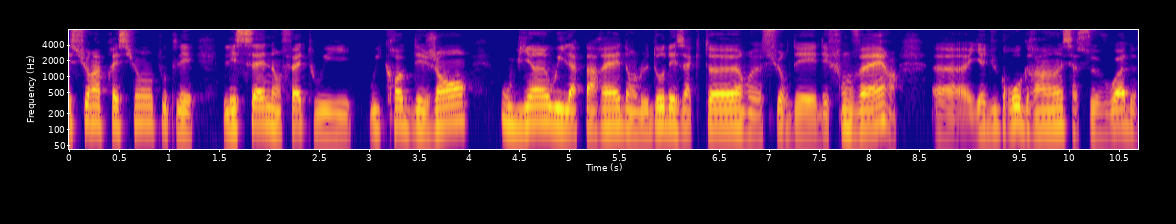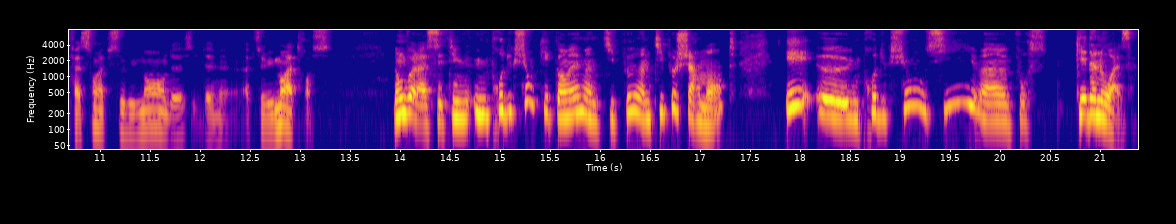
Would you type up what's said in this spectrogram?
surimpressions toutes les les scènes en fait où il où il croque des gens ou bien où il apparaît dans le dos des acteurs euh, sur des, fonds verts euh, il y a du gros grain ça se voit de façon absolument absolument atroce donc voilà c'est une, production qui est quand même un petit peu un petit peu charmante et euh, une production aussi ben, pour qui est danoise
